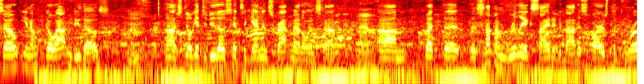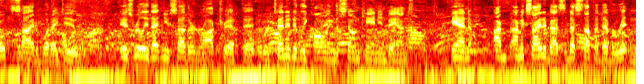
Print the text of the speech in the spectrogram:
so you know, go out and do those. Uh, still get to do those hits again in scrap metal and stuff. Um, but the the stuff I'm really excited about, as far as the growth side of what I do, is really that new Southern rock trip that we're tentatively calling the Stone Canyon Band, and I'm, I'm excited about. it. It's the best stuff I've ever written,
